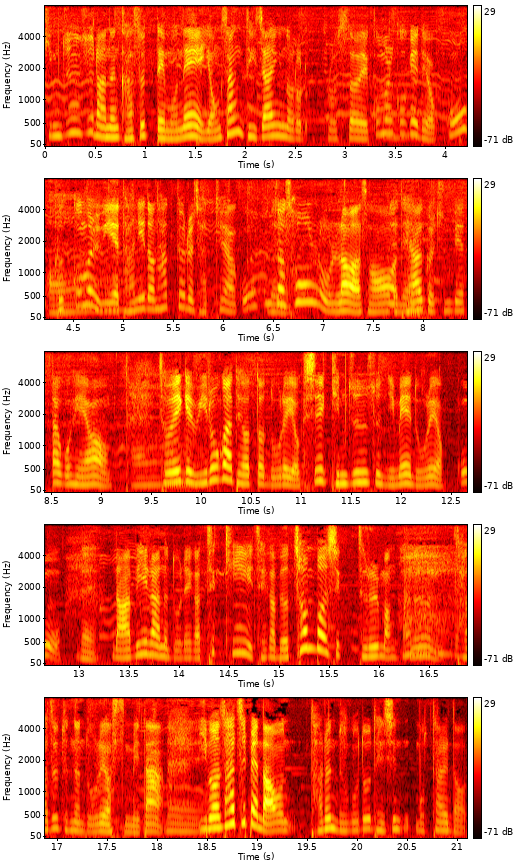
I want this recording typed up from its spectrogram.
김준수라는 가수 때문에 영상 디자이너로서의 꿈을 꾸게 되었고 그 아. 꿈을 위해 다니던 학교를 자퇴하고 혼자 네. 서울로 올라와서 네네. 대학을 준비했다고 해요. 아. 저에게 위로가 되었던 노래 역시 김준수님의 노래였고 네. 나비라는 노래가 특히 제가 몇 천 번씩 들을 만큼 자주 듣는 노래였습니다. 네. 이번 사집에 나온 다른 누구도 대신 못할 너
